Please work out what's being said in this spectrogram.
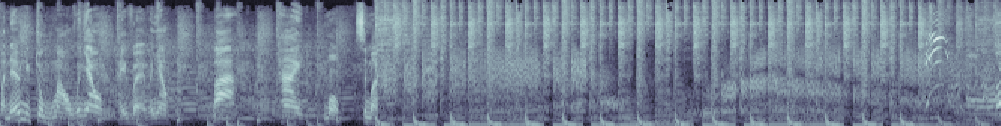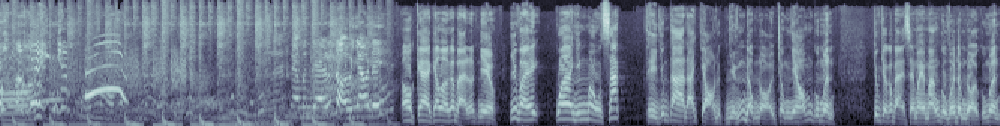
Và nếu như trùng màu với nhau hãy về với nhau. Ba hai một xin mời đi Ok, cảm ơn các bạn rất nhiều. Như vậy, qua những màu sắc thì chúng ta đã chọn được những đồng đội trong nhóm của mình. Chúc cho các bạn sẽ may mắn cùng với đồng đội của mình.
